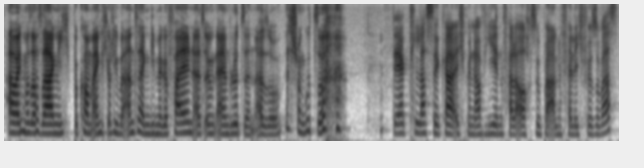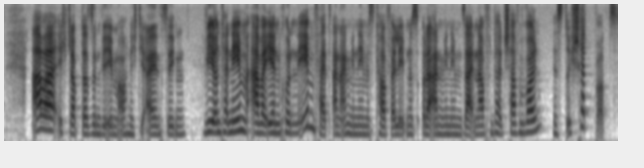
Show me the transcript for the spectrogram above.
Aber ich muss auch sagen, ich bekomme eigentlich auch lieber Anzeigen, die mir gefallen, als irgendeinen Blödsinn. Also ist schon gut so. Der Klassiker. Ich bin auf jeden Fall auch super anfällig für sowas. Aber ich glaube, da sind wir eben auch nicht die Einzigen. Wie Unternehmen aber ihren Kunden ebenfalls ein angenehmes Kauferlebnis oder angenehmen Seitenaufenthalt schaffen wollen, ist durch Chatbots.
